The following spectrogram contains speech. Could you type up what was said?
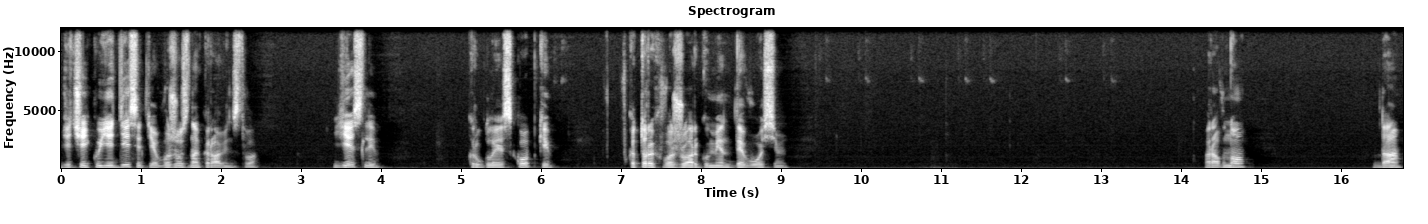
В ячейку E10 я ввожу знак равенства. Если круглые скобки, в которых ввожу аргумент D8, равно, да,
